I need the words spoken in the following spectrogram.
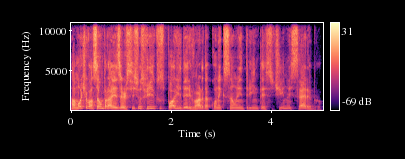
A motivação para exercícios físicos pode derivar da conexão entre intestino e cérebro.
